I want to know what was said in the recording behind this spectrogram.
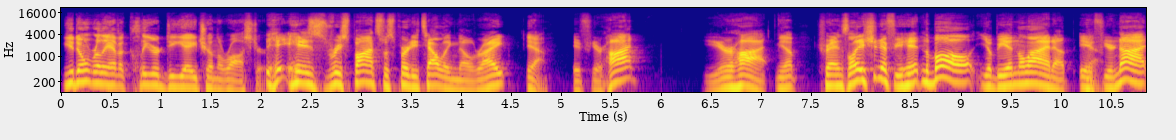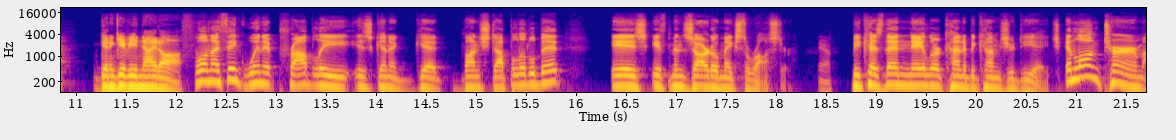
you don't really have a clear DH on the roster. His response was pretty telling, though, right? Yeah. If you're hot, you're hot. Yep. Translation: If you're hitting the ball, you'll be in the lineup. If you're not, I'm gonna give you a night off. Well, and I think when it probably is going to get bunched up a little bit is if Manzardo makes the roster. Yeah. Because then Naylor kind of becomes your DH. And long term,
